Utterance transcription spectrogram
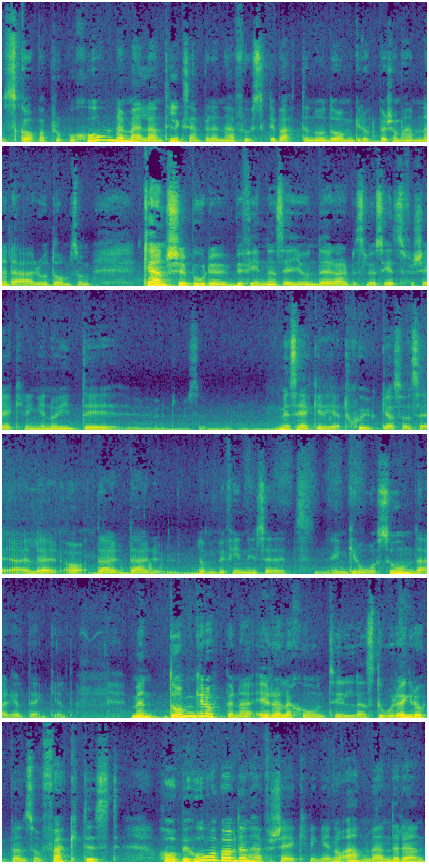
skapa proportioner mellan till exempel den här fuskdebatten och de grupper som hamnar där och de som kanske borde befinna sig under arbetslöshetsförsäkringen och inte med säkerhet sjuka så att säga. Eller ja, där, där de befinner sig i en gråzon där helt enkelt. Men de grupperna i relation till den stora gruppen som faktiskt har behov av den här försäkringen och använder den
